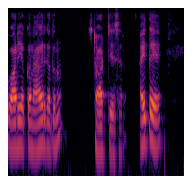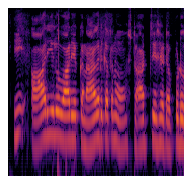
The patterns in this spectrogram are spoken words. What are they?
వారి యొక్క నాగరికతను స్టార్ట్ చేశారు. అయితే ఈ ఆర్యులు వారి యొక్క నాగరికతను స్టార్ట్ చేసేటప్పుడు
